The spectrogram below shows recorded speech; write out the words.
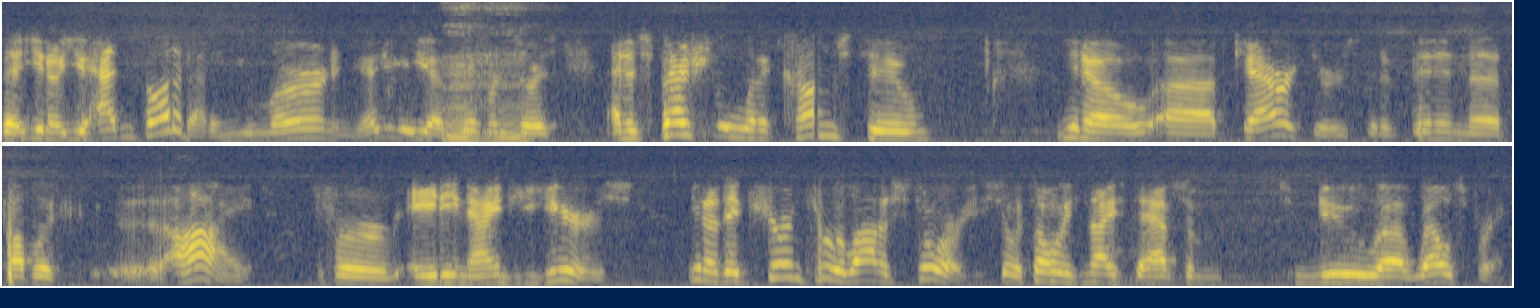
that you know you hadn't thought about, and you learn, and you, you have different Mhm. stories, and especially when it comes to, you know, uh, characters that have been in the public uh, eye for 80, 90 years. You know, they've churned through a lot of stories, so it's always nice to have some, some new uh, well springs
